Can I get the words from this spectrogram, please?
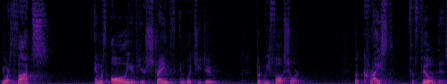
your thoughts, and with all of your strength and what you do. But we fall short. But Christ fulfilled this.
